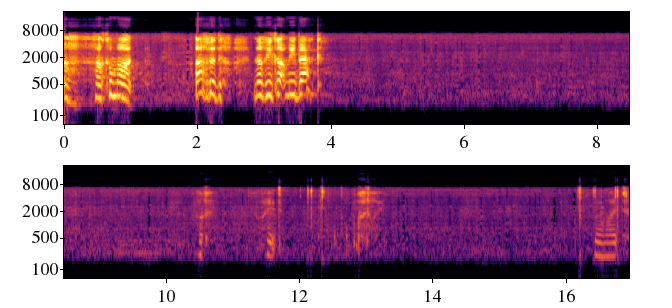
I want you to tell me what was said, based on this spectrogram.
Uh, oh, come on. Oh, no, he got me back. Okay, wait. Good light. Green light.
